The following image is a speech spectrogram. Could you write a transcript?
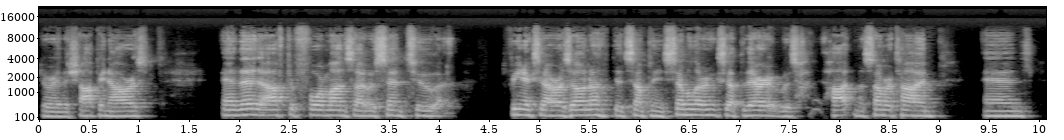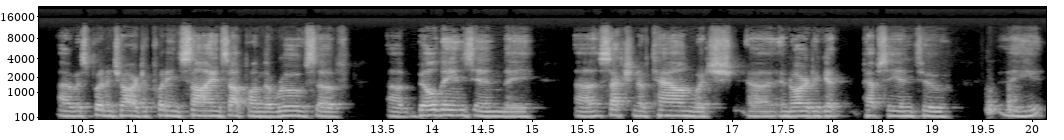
during the shopping hours. And then after four months, I was sent to Phoenix, Arizona, did something similar, except there it was hot in the summertime. And I was put in charge of putting signs up on the roofs of uh, buildings in the uh, section of town, which, uh, in order to get Pepsi into the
